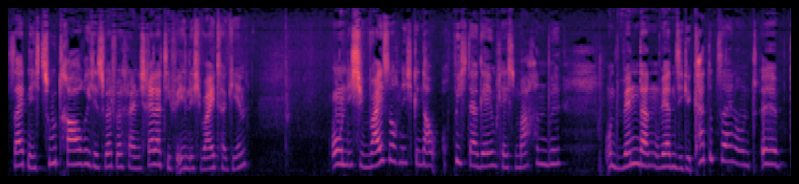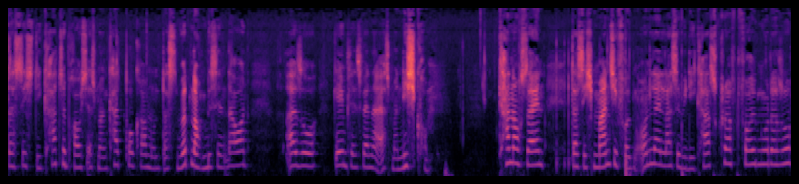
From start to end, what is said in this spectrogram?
seid nicht zu traurig. Es wird wahrscheinlich relativ ähnlich weitergehen. Und ich weiß noch nicht genau, ob ich da Gameplays machen will. Und wenn, dann werden sie gecuttet sein. Und äh, dass ich die cutte, brauche ich erstmal ein Cut-Programm. Und das wird noch ein bisschen dauern. Also Gameplays werden da erstmal nicht kommen. Kann auch sein, dass ich manche Folgen online lasse, wie die Castcraft-Folgen oder so.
